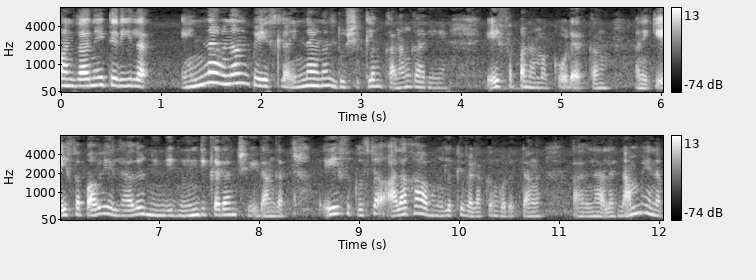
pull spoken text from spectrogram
பண்ணுறானே தெரியல. என்ன வேணாலும் பேசலாம். என்ன வேணாலும் தூஷிக்கலாம். கலங்காதீங்க. ஏசப்பா நம்ம கூட இருக்காங்க. அன்னைக்கு ஏசப்பாவே எல்லாரும் நிந்தி நிந்திக்க தான் செய்கிறாங்க ஏசு கிறிஸ்து அழகாக அவங்களுக்கு விளக்கம் கொடுத்தாங்க. அதனால் நம்ம என்ன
